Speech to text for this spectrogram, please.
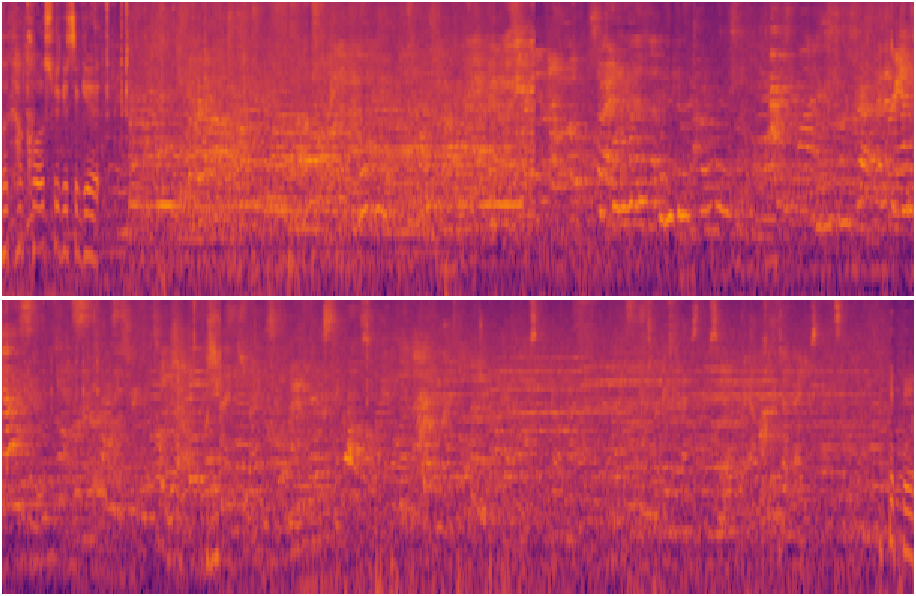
Look how close we get to get. She's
